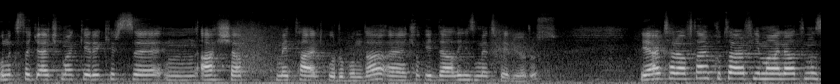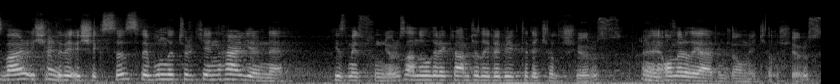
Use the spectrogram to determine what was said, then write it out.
Bunu kısaca açmak gerekirse m, ahşap, metal grubunda e, çok iddialı hizmet veriyoruz. Diğer taraftan kutu harf imalatımız var, ışıklı Evet. ve ışıksız ve bunu da Türkiye'nin her yerine hizmet sunuyoruz. Anadolu reklamcılığıyla birlikte de çalışıyoruz. Ee, Evet. onlara da yardımcı olmaya çalışıyoruz.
